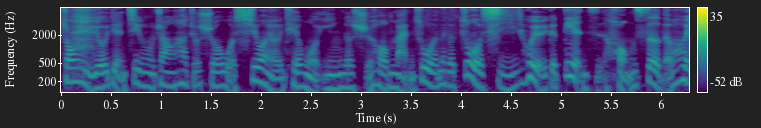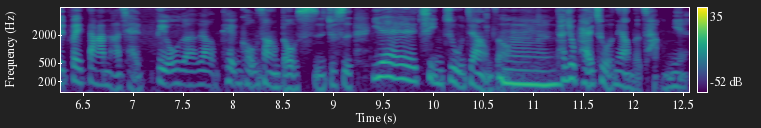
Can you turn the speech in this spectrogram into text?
终于有一点进入状态，他就说：“我希望有一天我赢的时候，满座的那个坐席会有一个垫子，红色的会被大家拿起来丢的，让天空上都是，就是耶庆祝这样子。”他就拍出了那样的场面，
